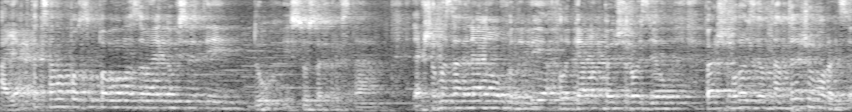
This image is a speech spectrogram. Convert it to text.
А як так само апостол Павло називає Дух Святий? Дух Ісуса Христа. Якщо ми заглянемо в Филиппія, Филип'янам перший розділ, першому розділі там теж говориться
